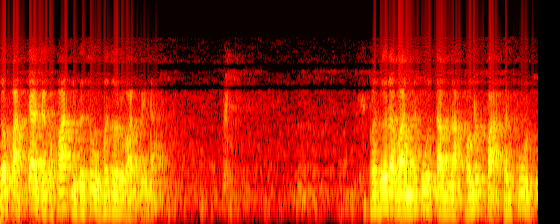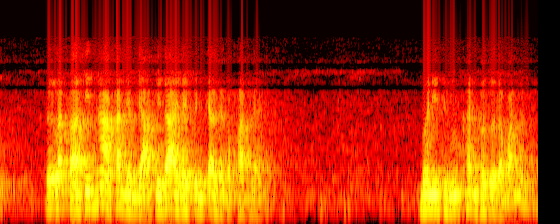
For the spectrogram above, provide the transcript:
สมบัติเจ้าจักรพรรดินี่ก็สู้พระสุรวันไม่ได้ ระสุรวันถ้าพูดตามหลักของนักปราชญ์ท่านพูดเรื่องรักษาสิ้นห้าขั้นหยาบๆที่ได้ได้เป็นเจ้าจักรพรรดิแล้วเมื่อนี้ถึงขั้นพระสุรวันนั่นแหละ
